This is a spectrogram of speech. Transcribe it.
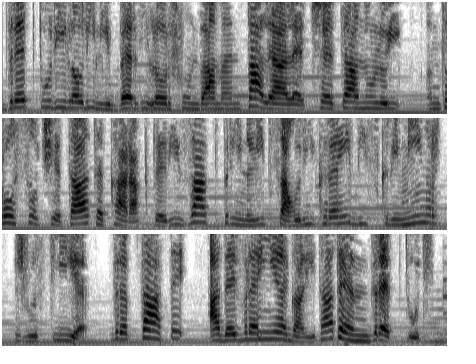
drepturilor și libertilor fundamentale ale cetanului, într-o societate caracterizat prin lipsa oricrei discriminări, justie, dreptate, adevrei egalitate în drepturi.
